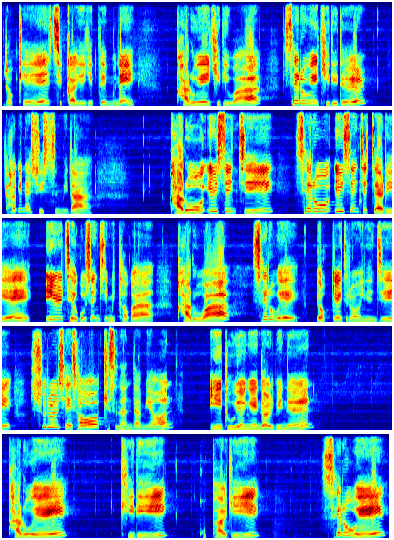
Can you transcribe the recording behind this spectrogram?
이렇게 직각이기 때문에 가로의 길이와 세로의 길이를 확인할 수 있습니다. 가로 1cm, 세로 1cm짜리에 1제곱센티미터가 가로와 세로에 몇 개 들어있는지 수를 세서 계산한다면 이 도형의 넓이는 가로의 길이 곱하기 세로의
